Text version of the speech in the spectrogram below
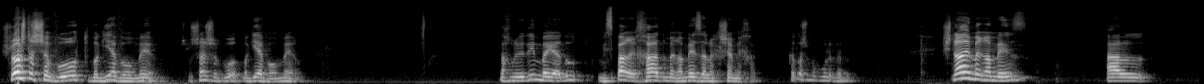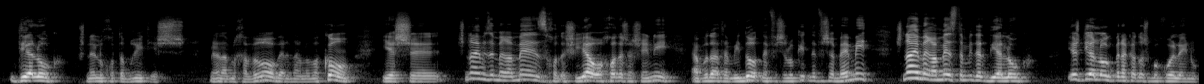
שלושת השבועות מגיע ואומר, שלושה שבועות מגיע ואומר, אנחנו יודעים ביהדות, מספר אחד מרמז על השם אחד, הקדוש ברוך הוא לבדו. שניים מרמז על דיאלוג, שני לוחות הברית, יש בין אדם לחברו, בין אדם למקום, יש אה, שניים זה מרמז, חודש איהו, החודש השני, עבודת המידות, נפש אלוקית, נפש הבהמית, שניים מרמז תמיד על דיאלוג. יש דיאלוג בין הקדוש ברוך הוא אלינו,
